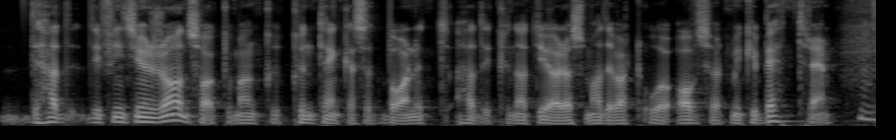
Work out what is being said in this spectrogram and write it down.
det, hade, det, finns ju en rad saker man kunde tänka sig att barnet hade kunnat göra som hade varit avsevärt mycket bättre. Mm.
